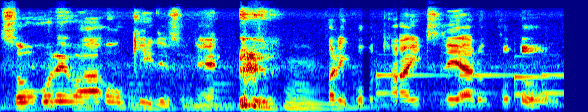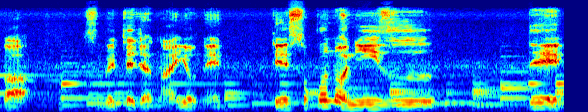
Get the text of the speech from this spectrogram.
それは大きいですね。やうんっぱりこう単一でやることが全てじゃないよねでそこのニーズで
